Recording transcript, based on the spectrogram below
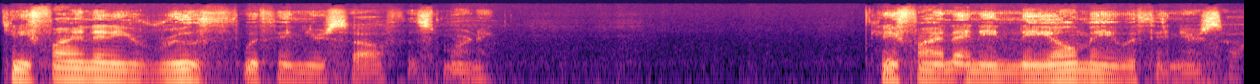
Can you find any Ruth within yourself this morning? Can you find any Naomi within yourself?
